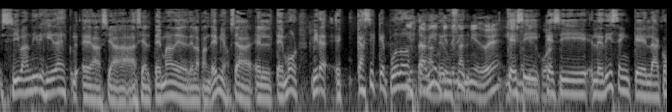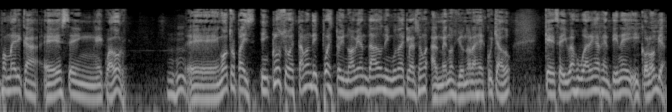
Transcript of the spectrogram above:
sí van dirigidas eh, hacia, hacia el tema de, la pandemia. O sea, el temor. Mira, casi que puedo. está bien que tengan miedo, ¿eh? Que si, que si le dicen que la Copa América es en Ecuador. Eh, en otro país. Incluso estaban dispuestos y no habían dado ninguna declaración, al menos yo no las he escuchado, que se iba a jugar en Argentina y Colombia.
